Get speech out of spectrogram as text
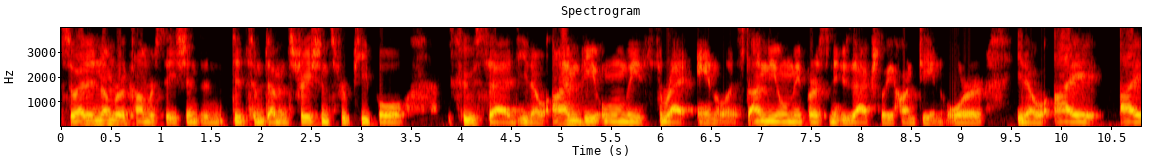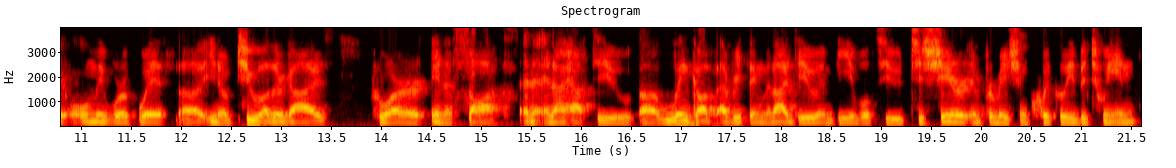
So I had a number of conversations and did some demonstrations for people who said, you know, I'm the only threat analyst. I'm the only person who's actually hunting, or you know, I I only work with uh, you know two other guys who are in a SOC, and, and I have to uh, link up everything that I do and be able to to share information quickly between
